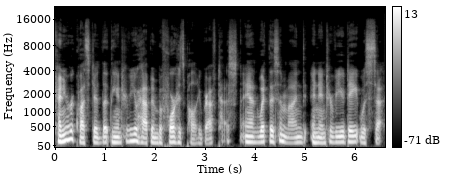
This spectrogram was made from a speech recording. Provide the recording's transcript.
Kenny requested that the interview happen before his polygraph test, and with this in mind, an interview date was set.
